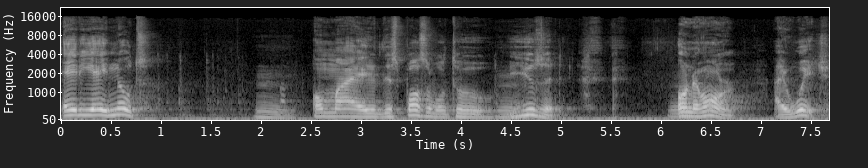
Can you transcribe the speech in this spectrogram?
88 notes hmm. on my disposable to hmm. use it hmm. on the horn. I wish.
